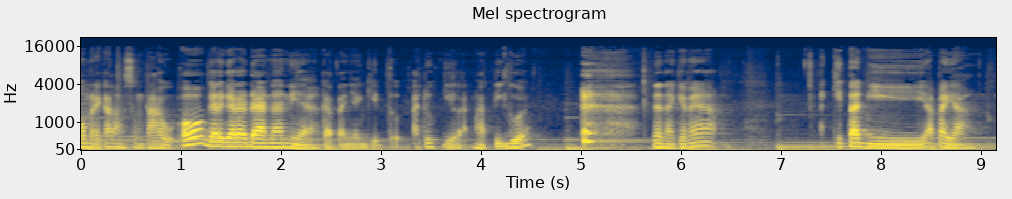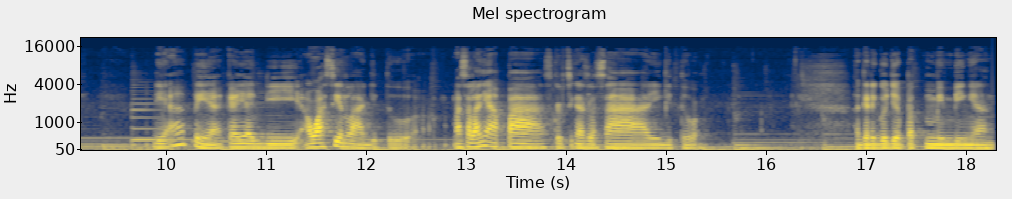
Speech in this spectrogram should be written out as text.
oh mereka langsung tahu oh gara-gara danan ya katanya gitu. Aduh gila mati gue dan akhirnya kita di apa ya dia apa ya kayak diawasin lah gitu masalahnya apa? Skripsi nggak selesai gitu. Akhirnya gue dapat pembimbing yang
